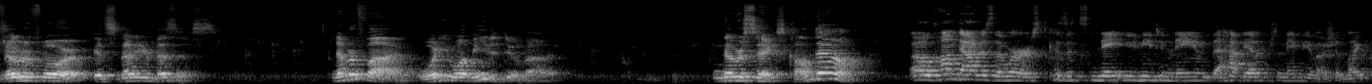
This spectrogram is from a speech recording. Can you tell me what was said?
Number four, it's none of your business. Number five, what do you want me to do about it? Number six, calm down. oh, calm down is the worst because it's na- you need to name the have the other person name the emotion like.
